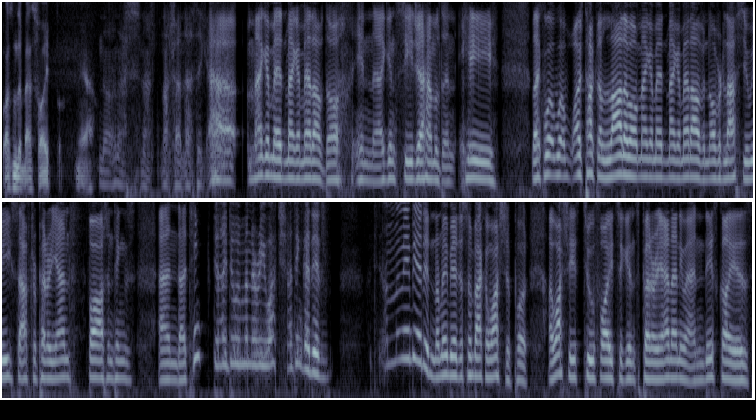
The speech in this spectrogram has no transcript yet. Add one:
wasn't the best fight, but yeah. No, not not not fantastic. Uh, Magomed Magomedov though in uh, against CJ Hamilton, he like w- w- I've talked a lot about Magomed Magomedov and over the last few weeks after Petr Yan fought and things, and I think did I do him in a rewatch? I think I did. Maybe I didn't, or maybe I just went back and watched it. But I watched these two fights against Petr Yan anyway, and this guy is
